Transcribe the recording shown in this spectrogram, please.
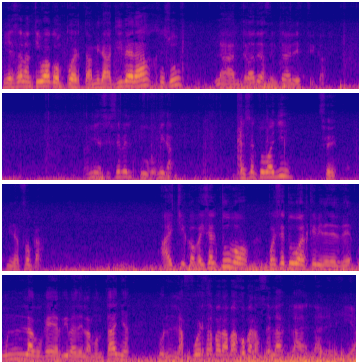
Mira, esa es la antigua compuerta. Mira, aquí verás, Jesús, la entrada de la central eléctrica. Ah, mira, si se ve el tubo. Mira, ¿ves el tubo allí? Sí. Mira, enfoca. Ay, chicos, ¿veis el tubo? Pues ese tubo es que viene desde un lago que hay arriba de la montaña, con la fuerza para abajo para hacer la energía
